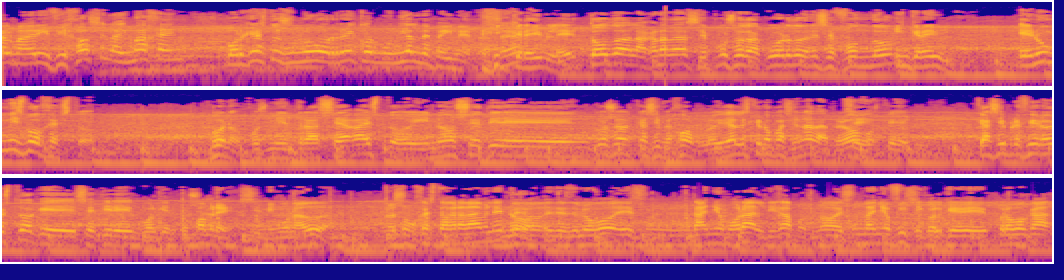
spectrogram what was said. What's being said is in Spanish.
Real Madrid. Fijaos en la imagen, porque esto es un nuevo récord mundial de peinetas. ¿eh? Increíble, ¿eh? toda la grada se puso de acuerdo en ese fondo. Increíble. En un mismo gesto. Bueno, pues mientras se haga esto y no se tiren cosas, casi mejor. Lo ideal es que no pase nada, pero Sí. vamos, que casi prefiero esto a que se tire cualquier cosa. Hombre, sin ninguna duda. No es un gesto agradable, No. pero desde luego es un daño moral, digamos, no es un daño físico el que provoca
